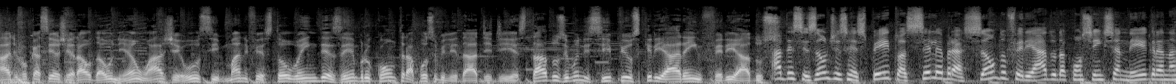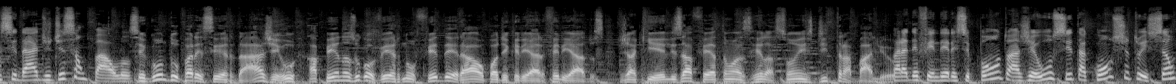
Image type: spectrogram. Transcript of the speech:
A Advocacia Geral da União, AGU, se manifestou em dezembro contra a possibilidade de estados e municípios criarem feriados. A decisão diz respeito à celebração do feriado da consciência negra na cidade de São Paulo. Segundo o parecer da AGU, apenas o governo federal pode criar feriados, já que eles afetam as relações de trabalho. Para defender esse ponto, a AGU cita a Constituição,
